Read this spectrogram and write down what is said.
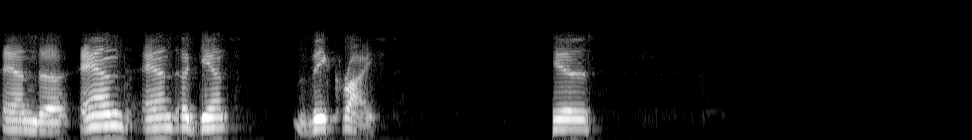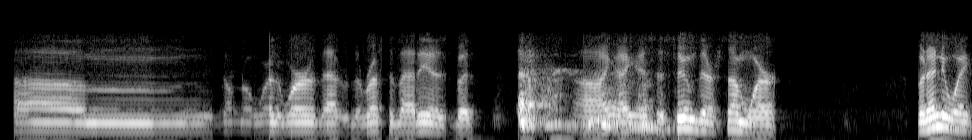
and uh, and and against the Christ, his. Um, don't know where the word that the rest of that is, but uh, I, I it's assumed there somewhere. But anyway,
